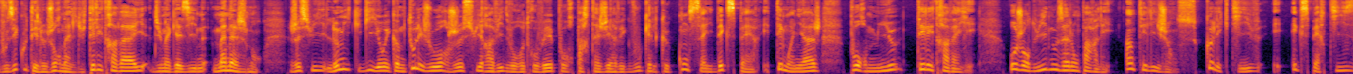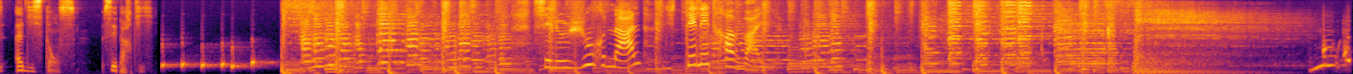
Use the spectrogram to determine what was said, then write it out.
Vous écoutez le journal du télétravail du magazine Management. Je suis Lomique Guillot et comme tous les jours, je suis ravi de vous retrouver pour partager avec vous quelques conseils d'experts et témoignages pour mieux télétravailler. Aujourd'hui, nous allons parler intelligence collective et expertise à distance. C'est parti. C'est le journal du télétravail.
